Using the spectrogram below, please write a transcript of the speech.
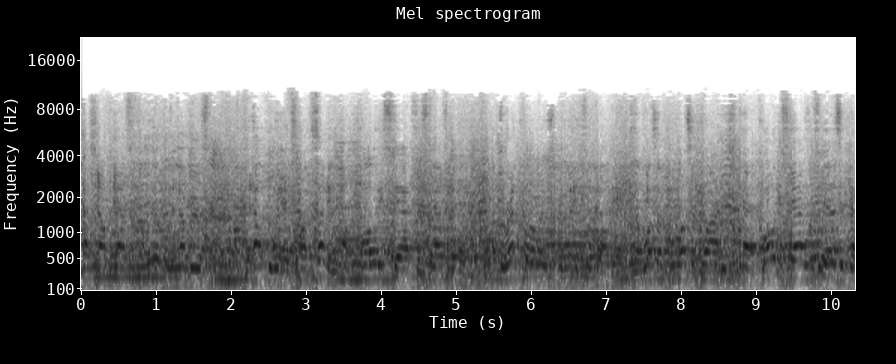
touchdown passes. But we look at the numbers that help you win it on Sunday. We call quality stats and stats that have a direct correlation to winning football games. Now, what's a what's a quality stat? Quality stats What is is it? uh,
